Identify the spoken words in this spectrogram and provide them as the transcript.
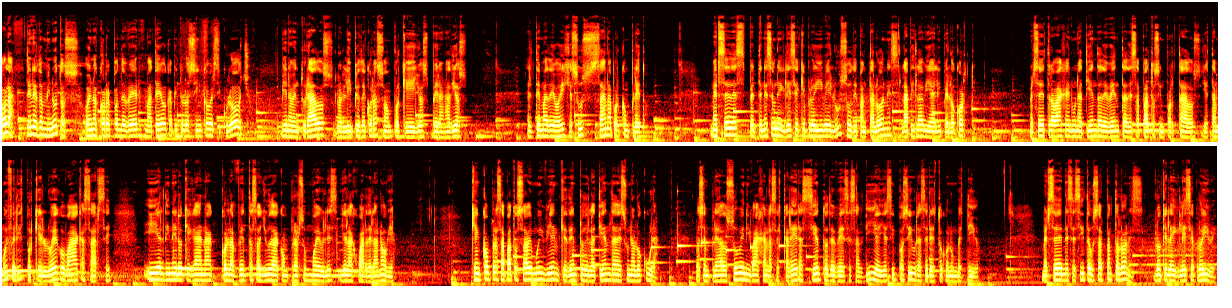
Hola, tienes dos minutos. Hoy nos corresponde ver Mateo capítulo 5 versículo 8. Bienaventurados los limpios de corazón porque ellos verán a Dios. El tema de hoy, Jesús sana por completo. Mercedes pertenece a una iglesia que prohíbe el uso de pantalones, lápiz labial y pelo corto. Mercedes trabaja en una tienda de venta de zapatos importados y está muy feliz porque luego va a casarse y el dinero que gana con las ventas ayuda a comprar sus muebles y el ajuar de la novia. Quien compra zapatos sabe muy bien que dentro de la tienda es una locura. Los empleados suben y bajan las escaleras cientos de veces al día y es imposible hacer esto con un vestido. Mercedes necesita usar pantalones, lo que la iglesia prohíbe.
